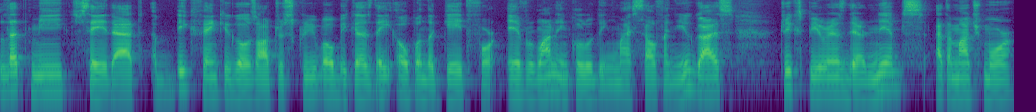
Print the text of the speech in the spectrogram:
let me say that a big thank you goes out to Scribo because they opened the gate for everyone, including myself and you guys, to experience their nibs at a much more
